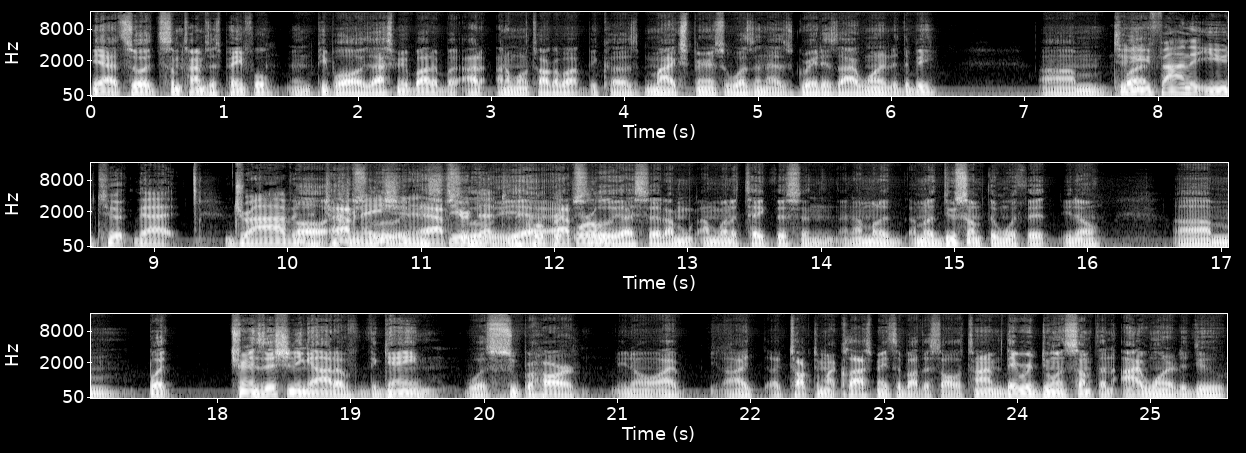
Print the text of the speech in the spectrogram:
yeah, so it, sometimes it's painful, and people always ask me about it, but I, I don't want to talk about it because my experience wasn't as great as I wanted it to be. Um, So do but- you find that you took that drive and Oh, determination absolutely, and steered that to absolutely, the yeah, corporate absolutely. world? I said I'm I'm going to take this and, and I'm going to I'm going to do something with it, you know. Um, but transitioning out of the game was super hard. You know, I you know I, I talk to my classmates about this all the time. They were doing something I wanted to do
